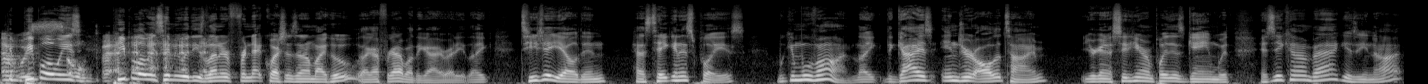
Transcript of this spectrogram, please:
That pe- was people always so people always hit me with these Leonard Fournette questions, and I'm like, who? Like I forgot about the guy already. Like T.J. Yeldon has taken his place. We can move on. Like the guy is injured all the time. You're gonna sit here and play this game with is he coming back? Is he not?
